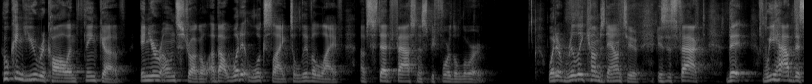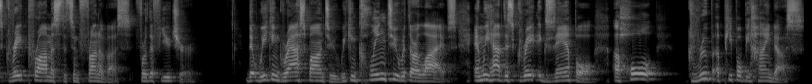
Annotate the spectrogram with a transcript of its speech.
Who can you recall and think of in your own struggle about what it looks like to live a life of steadfastness before the Lord? What it really comes down to is this fact that we have this great promise that's in front of us for the future that we can grasp onto, we can cling to with our lives. And we have this great example, a whole group of people behind us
